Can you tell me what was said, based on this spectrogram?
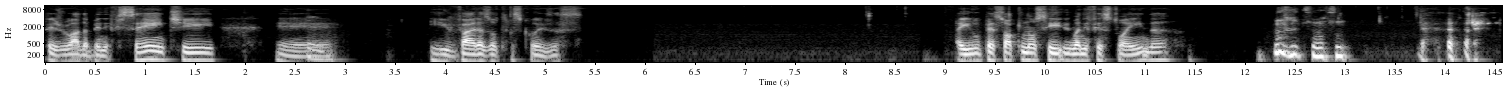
feijoada beneficente é, e várias outras coisas. Aí o pessoal que não se manifestou ainda.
